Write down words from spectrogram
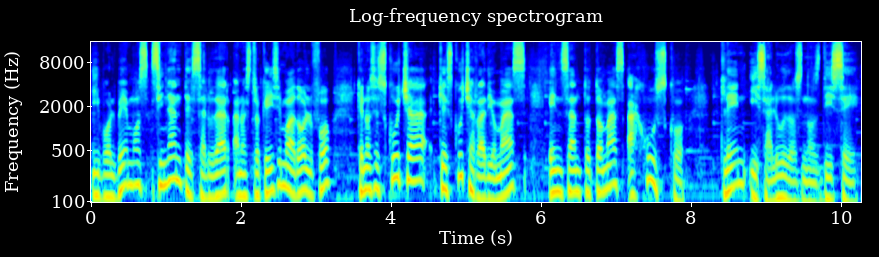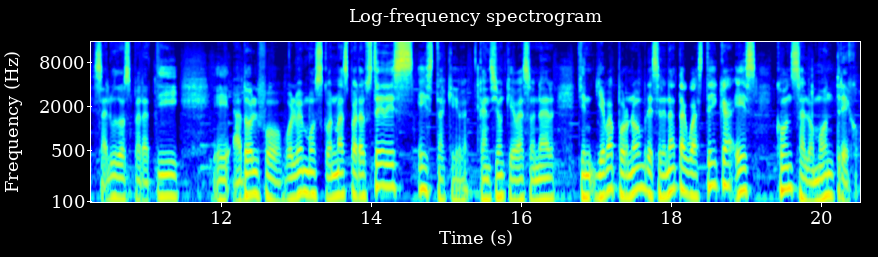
y volvemos sin antes saludar a nuestro queridísimo Adolfo que nos escucha, que escucha Radio Más en Santo Tomás Ajusco y saludos, nos dice. Saludos para ti, eh, Adolfo. Volvemos con más para ustedes. Esta que, canción que va a sonar lleva por nombre Serenata Huasteca, es con Salomón Trejo.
